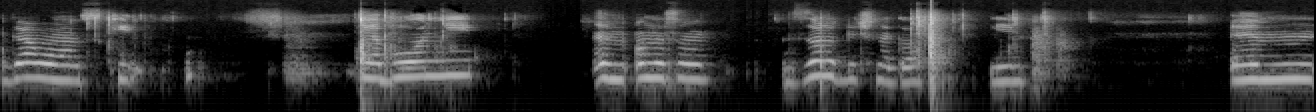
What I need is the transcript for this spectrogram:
gałązki jabłoni. One są zoologicznego i ym,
